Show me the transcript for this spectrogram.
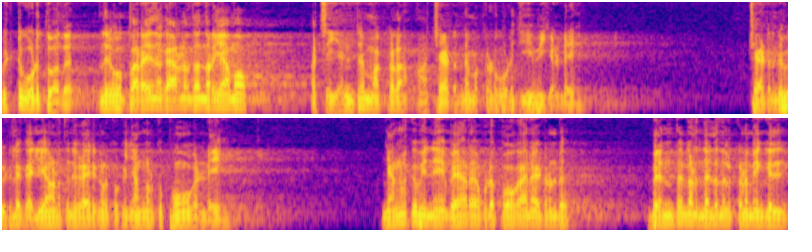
വിട്ടുകൊടുത്തു അത്. എന്നിട്ട് പറയുന്ന കാരണം എന്താണെന്നറിയാമോ? അച്ഛൻ എന്റെ മക്കൾ ആ ചേട്ടന്റെ മക്കളുടെ കൂടെ ജീവിക്കണ്ടേ? ചേട്ടന്റെ വീട്ടിലെ കല്യാണത്തിന്റെ കാര്യങ്ങൾക്കൊക്കെ ഞങ്ങൾക്ക് പോകണ്ടേ? ഞങ്ങൾക്ക് പിന്നെ വേറെ എവിടെ പോകാനായിട്ടുണ്ട്? ബന്ധങ്ങൾ നിലനിൽക്കണമെങ്കിൽ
